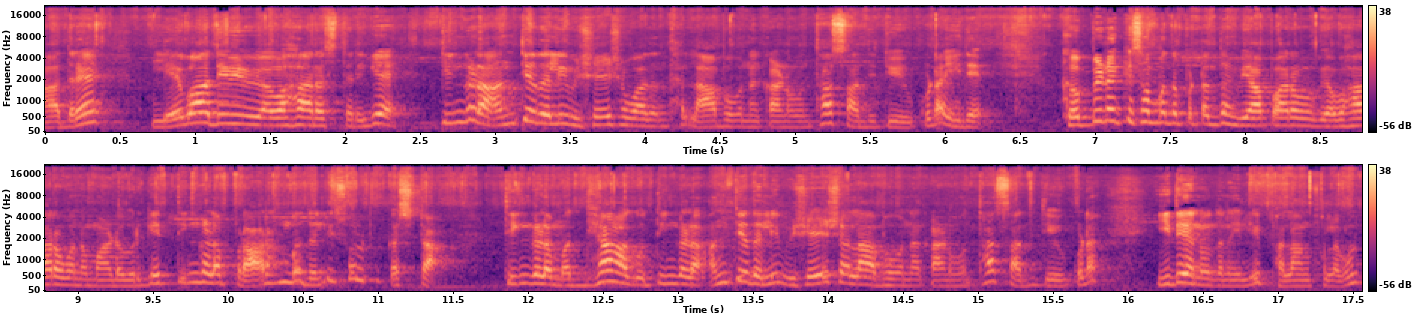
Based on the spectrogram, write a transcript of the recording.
ಆದರೆ ಲೇವಾದೇವಿ ವ್ಯವಹಾರಸ್ಥರಿಗೆ ತಿಂಗಳ ಅಂತ್ಯದಲ್ಲಿ ವಿಶೇಷವಾದಂಥ ಲಾಭವನ್ನು ಕಾಣುವಂತಹ ಸಾಧ್ಯತೆಯೂ ಕೂಡ ಇದೆ. ಕಬ್ಬಿಣಕ್ಕೆ ಸಂಬಂಧಪಟ್ಟಂಥ ವ್ಯಾಪಾರ ವ್ಯವಹಾರವನ್ನು ಮಾಡುವವರಿಗೆ ತಿಂಗಳ ಪ್ರಾರಂಭದಲ್ಲಿ ಸ್ವಲ್ಪ ಕಷ್ಟ. ತಿಂಗಳ ಮಧ್ಯ ಹಾಗೂ ತಿಂಗಳ ಅಂತ್ಯದಲ್ಲಿ ವಿಶೇಷ ಲಾಭವನ್ನು ಕಾಣುವಂತಹ ಸಾಧ್ಯತೆಯು ಕೂಡ ಇದೆ ಅನ್ನೋದನ್ನು ಇಲ್ಲಿ ಫಲಾನುಫಲಗಳು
